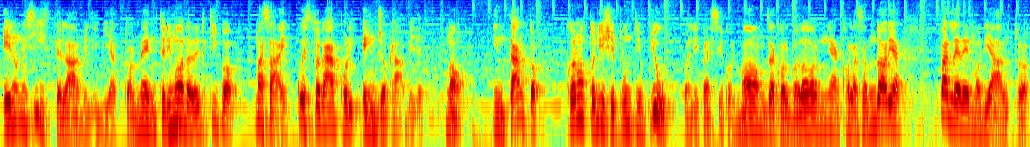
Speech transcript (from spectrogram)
e non esiste l'abilibi attualmente di moda del tipo ma sai, questo Napoli è ingiocabile. No, intanto con 8-10 punti in più, quelli persi col Monza, col Bologna, con la Sampdoria, parleremo di altro.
